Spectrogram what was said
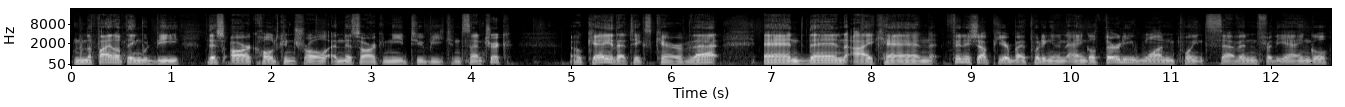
And then the final thing would be this arc, hold control, and this arc need to be concentric. Okay, that takes care of that. And then I can finish up here by putting in an angle 31.7 for the angle,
